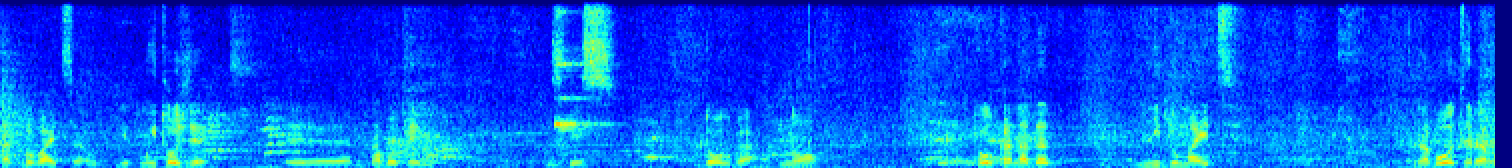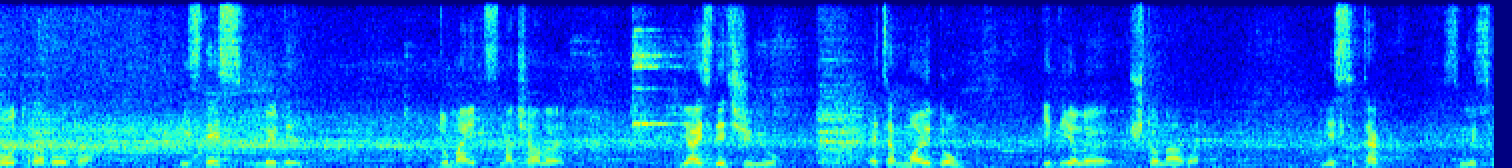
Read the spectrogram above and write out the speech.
так бывает. Мы тоже э, работаем здесь долго, но только надо не думать работа, работа, работа. И здесь люди думают сначала, я здесь живу, это мой дом, и делаю, что надо. Если так, смысл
